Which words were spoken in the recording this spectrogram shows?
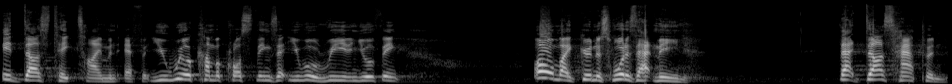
It does take time and effort. You will come across things that you will read and you'll think, oh my goodness, what does that mean? That does happen.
